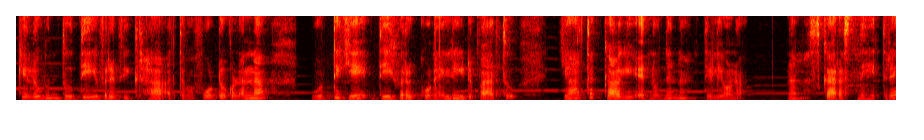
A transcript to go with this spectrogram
ಕೆಲವೊಂದು ದೇವರ ವಿಗ್ರಹ ಅಥವಾ ಫೋಟೋಗಳನ್ನು ಒಟ್ಟಿಗೆ ದೇವರ ಕೋಣೆಯಲ್ಲಿ ಇಡಬಾರ್ದು. ಯಾತಕ್ಕಾಗಿ ಅನ್ನೋದನ್ನು ತಿಳಿಯೋಣ. ನಮಸ್ಕಾರ ಸ್ನೇಹಿತರೆ,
